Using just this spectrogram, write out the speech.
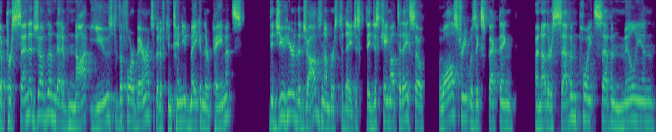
the percentage of them that have not used the forbearance but have continued making their payments. Did you hear the jobs numbers today? Just they just came out today. So Wall Street was expecting another 7.7 million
